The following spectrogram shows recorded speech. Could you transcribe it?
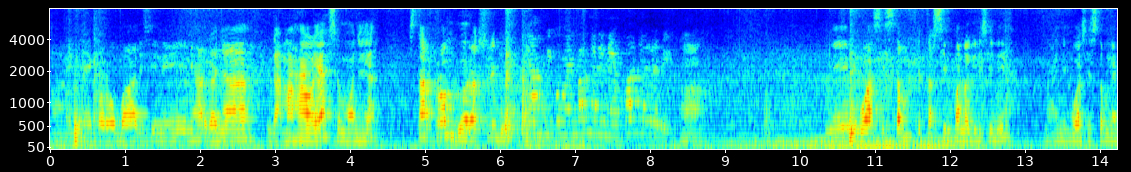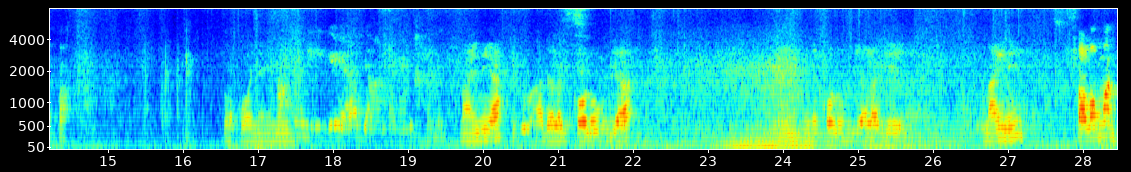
Nah, ini Ekoroba di sini. Ini harganya nggak mahal ya semuanya ya. Start from 200.000. Yang di komentar nyari Nepa nih ada deh. Nah. Ini buah sistem kita simpan lagi di sini ya. Nah, ini buah sistem Nepa. Pokoknya ini. Langsung di IG ya, jangan komentar. Nah, ini ya. Ada lagi Columbia. Columbia lagi. Nah, nah ini Salomon.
